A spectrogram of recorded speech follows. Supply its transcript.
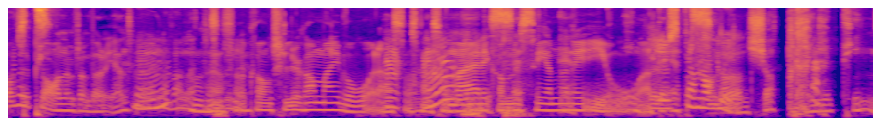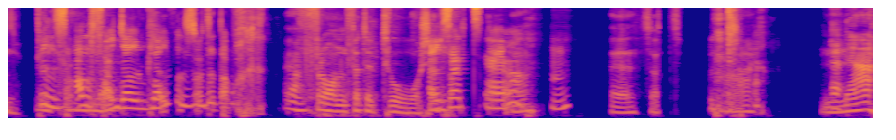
var väl planen från början tror jag i alla fall. Och sen skulle... så kom, skulle det komma i våras och sen så Mm. nej, det kommer senare i år. Det är spännande. screenshot, ingenting. Finns alfa gameplay finns att titta på. Ja, Från för typ två år sedan. Exakt. Ja, ja. Mm. Eh, Så att, nej. Nej.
